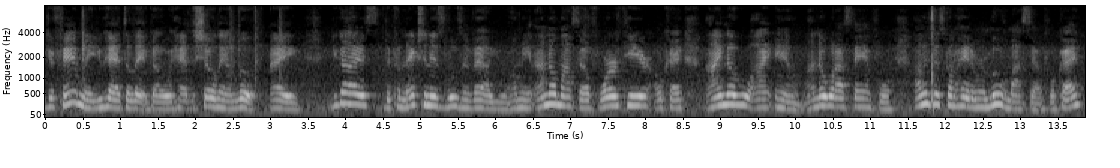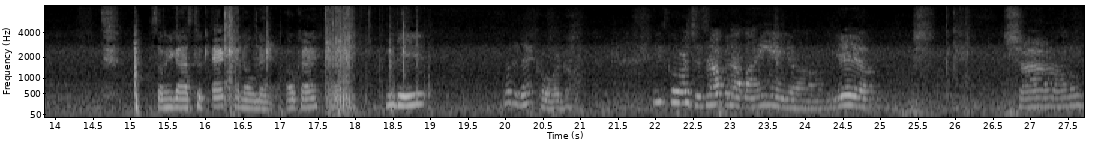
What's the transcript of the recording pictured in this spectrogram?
your family you had to let go and had to show them, look, hey, you guys, the connection is losing value. I mean, I know my self-worth here, okay? I know who I am. I know what I stand for. I'm just going to have to remove myself, okay? Some of you guys took action on that, okay? You did. Where did that card go? These cards just hopping out my hand, y'all. Yeah. Child.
